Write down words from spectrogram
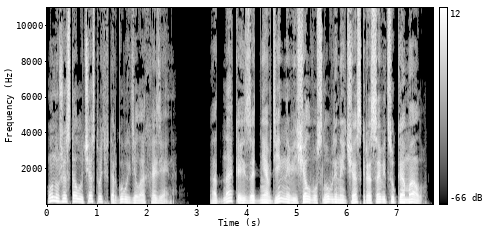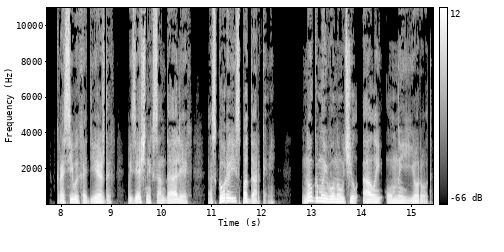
он уже стал участвовать в торговых делах хозяина. Однако изо дня в день навещал в условленный час красавицу Камалу, в красивых одеждах, в изящных сандалиях, а скоро и с подарками. Многому его научил алый, умный ее рот.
